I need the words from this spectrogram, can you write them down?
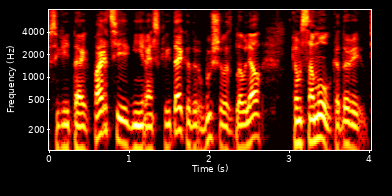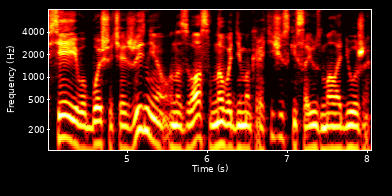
секретарь партии, генеральный секретарь, который бывший возглавлял комсомол, который все его большая часть жизни, он назывался Новодемократический союз молодежи.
